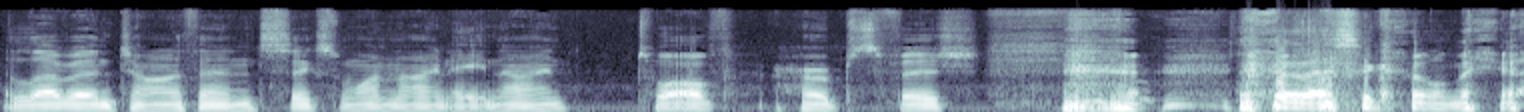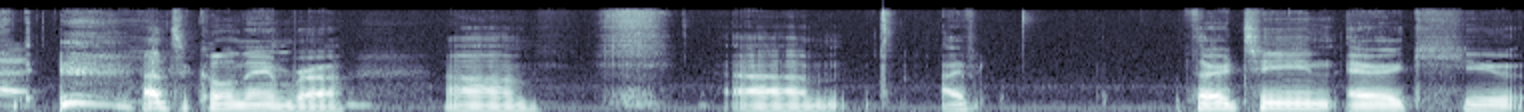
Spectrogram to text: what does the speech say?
11. Jonathan 61989. 12. Herbs Fish. That's a cool name. That's a cool name, bro. Um, um, I've 13. Eric Hugh.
